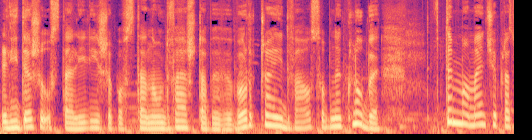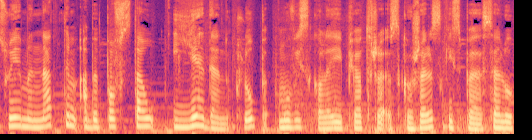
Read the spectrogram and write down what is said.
liderzy ustalili, że powstaną dwa sztaby wyborcze i dwa osobne kluby. W tym momencie pracujemy nad tym, aby powstał jeden klub, mówi z kolei Piotr Skorzelski z PSL-u,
